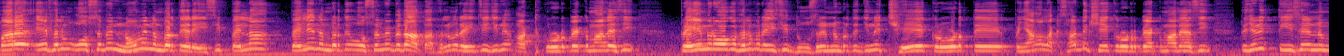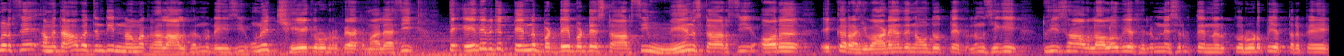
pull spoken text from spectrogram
ਪਰ ਇਹ ਫਿਲਮ ਉਸ ਸਮੇਂ 9ਵੇਂ ਨੰਬਰ ਤੇ ਰਹੀ ਸੀ। ਪਹਿਲਾਂ, ਪਹਿਲੇ ਨੰਬਰ ਤੇ ਉਸ ਸਮੇਂ ਵਿਧਾਤਾ ਫਿਲਮ ਰਹੀ ਸੀ, ਜਿਹਨੇ 8 ਕਰੋੜ ਰੁਪਏ ਕਮਾ ਲਏ ਸੀ। ਪ੍ਰੇਮ ਰੋਗ ਫਿਲਮ ਰਹੀ ਸੀ, ਦੂਸਰੇ ਨੰਬਰ ਤੇ ਜਿਹਨੇ 6 ਕਰੋੜ ਤੇ 50 ਲੱਖ 6.5 ਕਰੋੜ ਰੁਪਏ ਕਮਾ ਲਿਆ ਸੀ। ਤੇ ਜਿਹੜੀ ਤੀਸਰੇ ਨੰਬਰ ਤੇ ਅਮਿਤਾਭ ਬੱਚਨ ਦੀ ਨਮਕ ਹਲਾਲ ਫਿਲਮ ਰਹੀ ਸੀ, ਉਹਨੇ 6 ਕਰੋੜ ਰੁਪਏ ਕਮਾ ਲਿਆ ਸੀ। ਤੇ ਇਹਦੇ ਵਿੱਚ ਤਿੰਨ ਵੱਡੇ ਵੱਡੇ ਸਟਾਰ ਸੀ ਮੇਨ ਸਟਾਰ ਸੀ ਔਰ ਇੱਕ ਰਜਵਾੜਿਆਂ ਦੇ ਨਾਂ ਦੇ ਉੱਤੇ ਫਿਲਮ ਸੀਗੀ। ਤੁਸੀਂ ਹਿਸਾਬ ਲਾ ਲਓ ਵੀ ਇਹ ਫਿਲਮ ਨੇ ਸਿਰਫ 3 ਕਰੋੜ 75 ਰੁਪਏ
